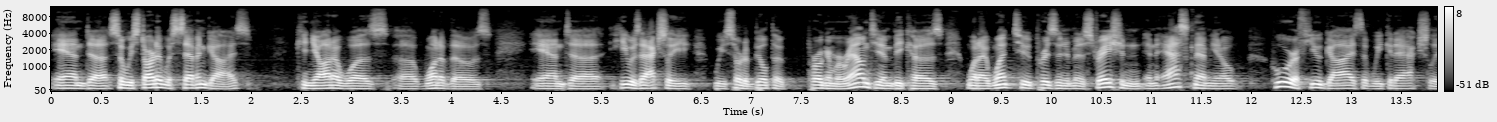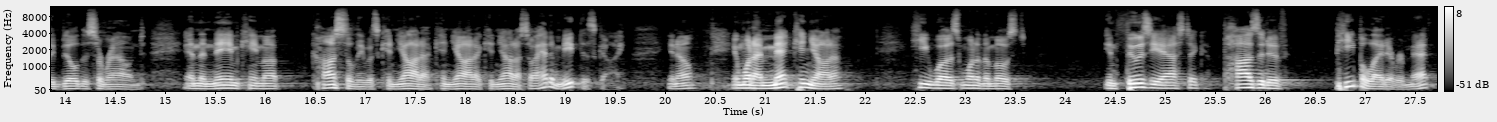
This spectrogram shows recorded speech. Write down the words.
And uh, so we started with seven guys. Kenyatta was uh, one of those. And uh, he was actually, we sort of built a program around him because when I went to prison administration and asked them, you know, who are a few guys that we could actually build this around? And the name came up constantly was Kenyatta, Kenyatta, Kenyatta. So I had to meet this guy, you know? And when I met Kenyatta, he was one of the most enthusiastic, positive people I'd ever met.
